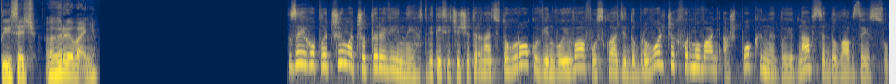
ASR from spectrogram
тисяч гривень. За його плечима чотири війни. З 2014 року він воював у складі добровольчих формувань, аж поки не доєднався до лав ЗСУ.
